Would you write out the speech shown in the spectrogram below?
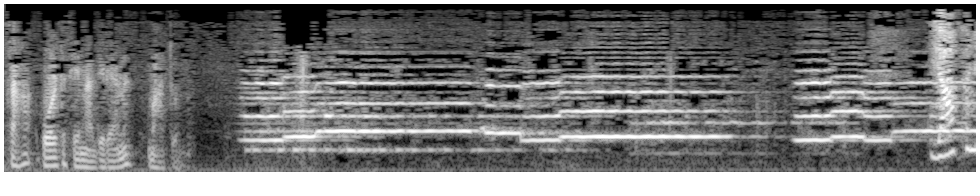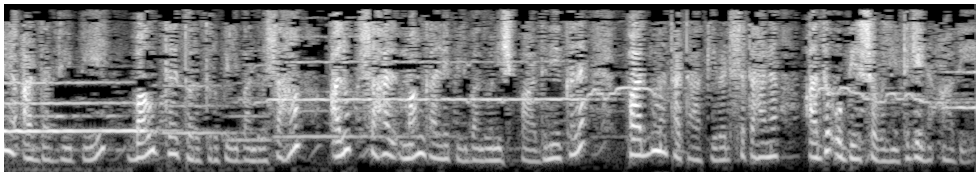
සහ වෝල්ට් සේනාධිර යන මහතුන්. යාපනයේ අර්ධද්වීපයේ බෞද්ධ තොරතුරු පිළිබඳව සහ අලුත් සහල් මංගල්‍ය පිළිබඳව නිෂ්පාදනය කළ පද්ම තටාකේ වැඩසටහන අද ඔබේ ශ්‍රවණයට ගෙන ආවේ.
